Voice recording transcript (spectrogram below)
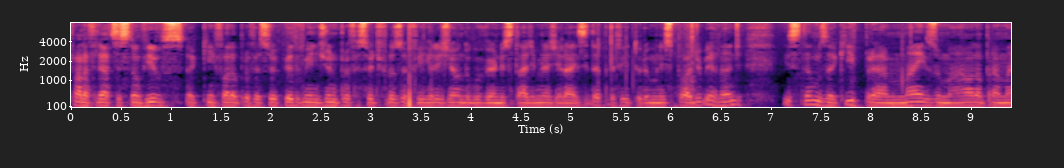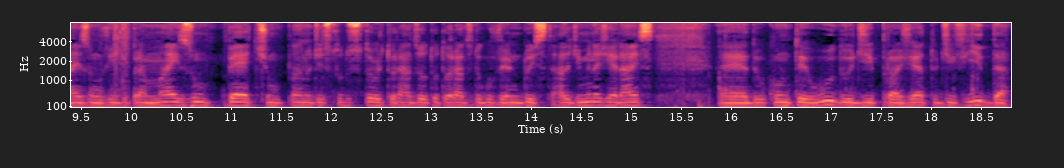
Fala, filhotes, estão vivos? Aqui quem fala é o professor Pedro Mendino, professor de Filosofia e Religião do Governo do Estado de Minas Gerais e da Prefeitura Municipal de Uberlândia. Estamos aqui para mais uma aula, para mais um vídeo, para mais um PET, um plano de estudos torturados ou tutorados do Governo do Estado de Minas Gerais, é, do conteúdo de projeto de vida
